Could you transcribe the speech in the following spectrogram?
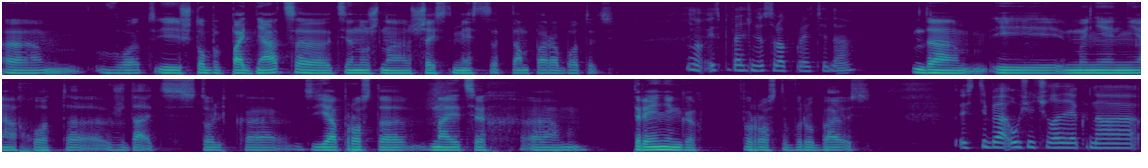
Эм, вот. И чтобы подняться, тебе нужно 6 месяцев там поработать. Ну, испытательный срок пройти, да? Да, и мне неохота ждать столько. Я просто на этих эм, тренингах просто вырубаюсь. То есть тебя учит человек на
